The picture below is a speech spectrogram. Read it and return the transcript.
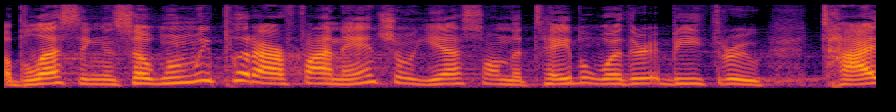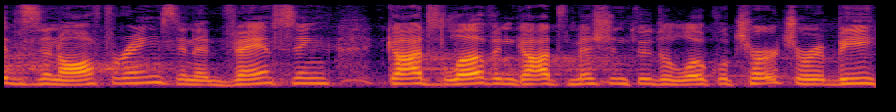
a blessing. And so when we put our financial yes on the table, whether it be through tithes and offerings and advancing God's love and God's mission through the local church, or it be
